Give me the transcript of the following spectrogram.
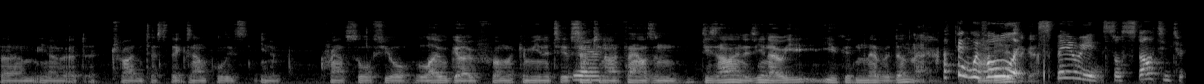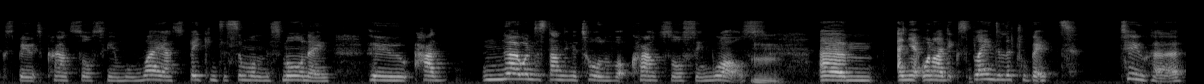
um, you know, a, a tried and tested example is, you know, crowdsource your logo from a community of Yeah. 79,000 designers. You know, you, you could never have done that. I think we've all years ago. experienced or starting to experience crowdsourcing in one way. I was speaking to someone this morning who had no understanding at all of what crowdsourcing was. Hmm. Um, and yet, when I'd explained a little bit to her,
